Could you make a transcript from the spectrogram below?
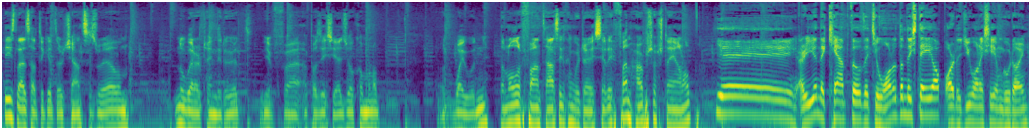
These lads have to get their chance as well. No better time to do it. You've uh, a busy schedule coming up. Why wouldn't you? Another fantastic thing for Derry City, Finn Harps are staying up. Yay! Are you in the camp though that you wanted them to stay up, or did you want to see them go down?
